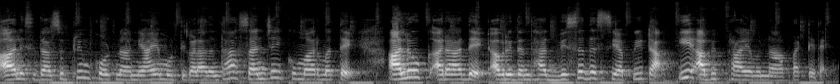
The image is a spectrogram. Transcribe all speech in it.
ಆಲಿಸಿದ ಸುಪ್ರೀಂ ಕೋರ್ಟ್ನ ನ್ಯಾಯಮೂರ್ತಿಗಳಾದಂತಹ ಸಂಜಯ್ ಕುಮಾರ್ ಮತ್ತೆ ಅಲೋಕ್ ಅರಾದೆ ಅವರಿದ್ದಂತಹ ದ್ವಿಸದಸ್ಯ ಪೀಠ ಈ ಅಭಿಪ್ರಾಯವನ್ನ ಪಟ್ಟಿದೆ.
